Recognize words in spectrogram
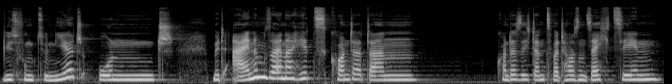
wie es funktioniert. Und mit einem seiner Hits konnte er dann, konnte er sich dann 2016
